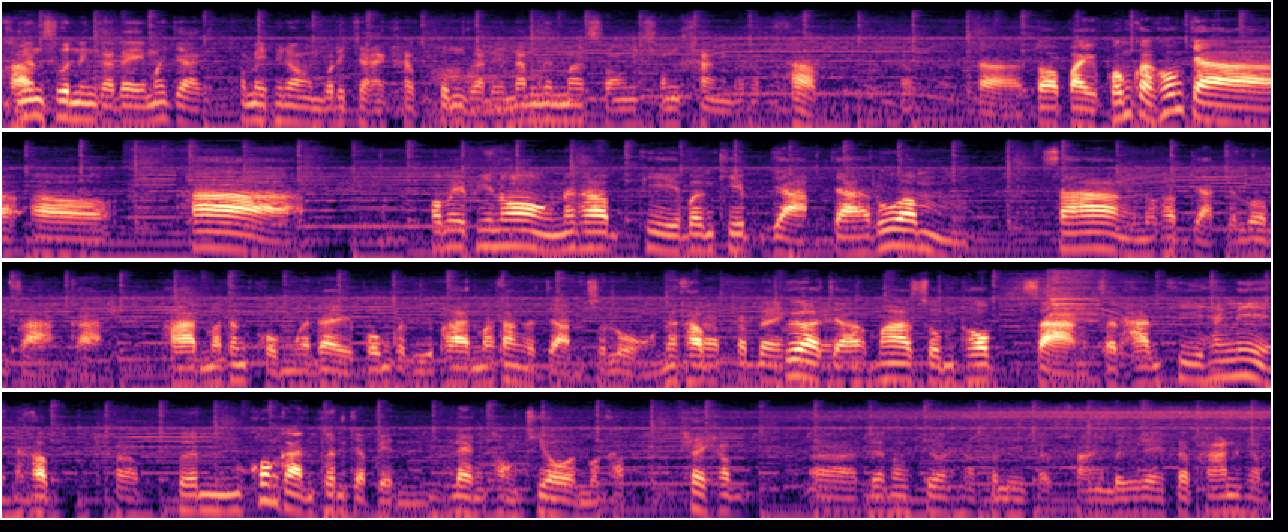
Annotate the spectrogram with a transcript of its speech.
ครับเงินส่วนหนึ่งก็ได้มาจากพ่อแม่พี่น้องบริจาคครับผมก็ได้นำเงินมาสองสองครั้งนะครับ ครับครับ อ่าต่อไปผมก็คงจะเอ่อถ้าพ่อแม่พี่น้องนะครับที่เบิ่งคลิปอยากจะร่วมสร้างนะครับอยากจะร่วมสร้างกัน ผ่านมาทั้งผมก็ได้ ผมก็ถือผ่านมาทั้งอาจารย์สลงนะครับ ครับได้เพื่อจะมาสมทบสร้างสถานที่แห่งนี้นะครับครับ เพิ่นโครงการเพิ่นจะเป็นแหล่งท่องเที่ยวบ่ครับ ใช่ครับอ่าเดินท่องเที่ยวนะครับตอนนี้ก็สร้างไปเรื่อยๆสะพานครับ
